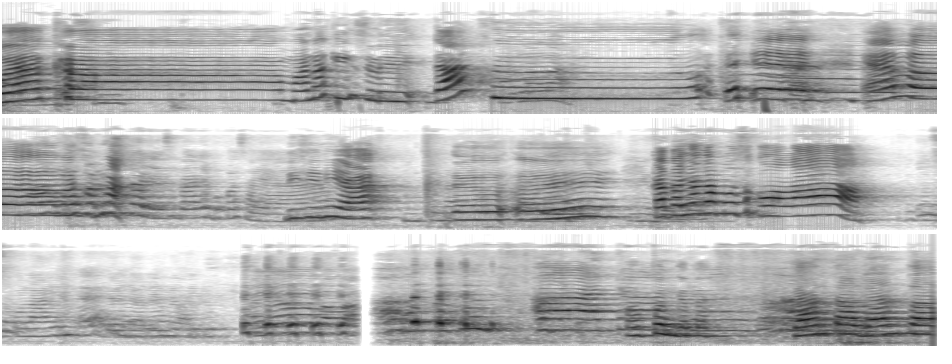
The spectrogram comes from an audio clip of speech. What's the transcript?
Welcome. Mana Kingsley? Gantul. Hehe. Halo, masuk mak. Di sini ya. Tuh, eh. Katanya nggak mau sekolah. Open kata. Ganta, ganta,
